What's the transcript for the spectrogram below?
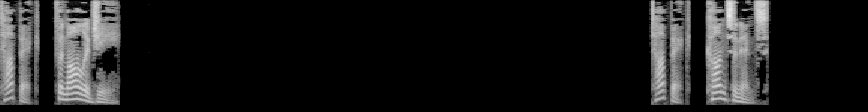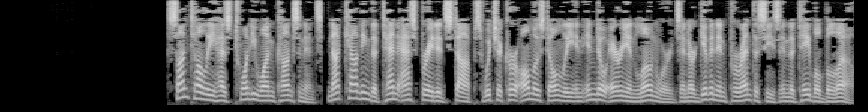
Topic: Phonology. Topic: Consonants. Santali has 21 consonants, not counting the 10 aspirated stops which occur almost only in Indo-Aryan loanwords and are given in parentheses in the table below.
